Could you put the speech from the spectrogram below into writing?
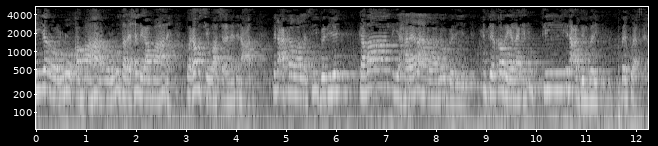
in yaroo luuqa maahane oo lagu daray xilligaa maahane lagama sii waasicinin dhinacaas dhinaca kale waa la sii badiyey gadaal iyo hareerahana waa loo badiyey. Intay qabriga laakiin intii ina cabdilmalik bay ku egtay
